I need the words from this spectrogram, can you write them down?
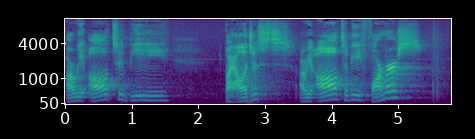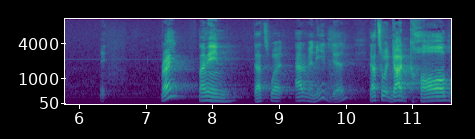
are we all to be biologists? Are we all to be farmers? Right? I mean, that's what Adam and Eve did. That's what God called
